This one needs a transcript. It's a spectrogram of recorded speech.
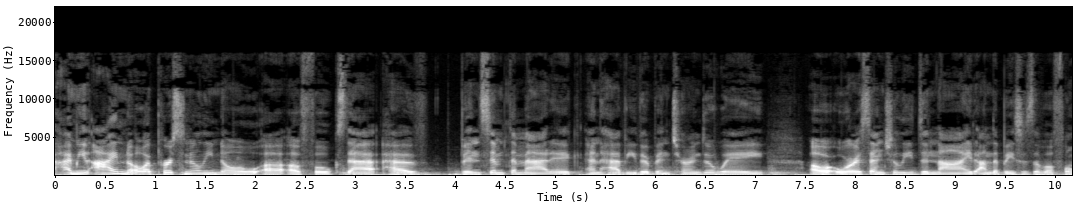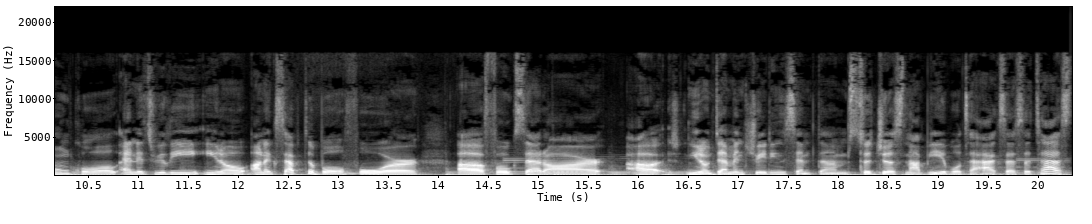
I mean, I know, I personally know uh, of folks that have been symptomatic and have either been turned away or, or, essentially denied on the basis of a phone call. And it's really, you know, unacceptable for uh, folks that are, uh, you know, demonstrating symptoms to just not be able to access a test.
